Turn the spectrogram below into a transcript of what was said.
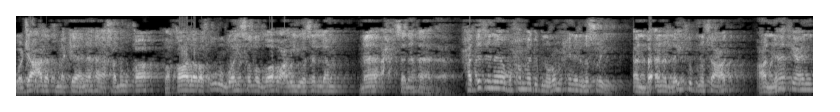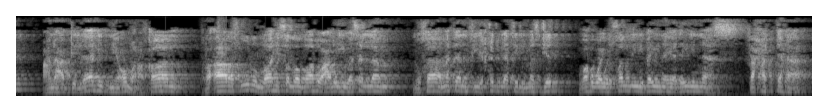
وجعلت مكانها خلوقا فقال رسول الله صلى الله عليه وسلم ما أحسن هذا. حدثنا محمد بن رمح المصري أنبأنا الليث بن سعد عن نافع عن عبد الله بن عمر قال رأى رسول الله صلى الله عليه وسلم نخامة في قبلة المسجد وهو يصلي بين يدي الناس فحتها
